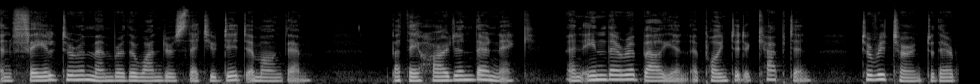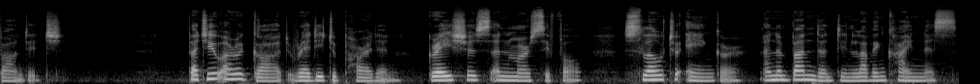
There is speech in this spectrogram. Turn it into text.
and failed to remember the wonders that you did among them. But they hardened their neck and in their rebellion appointed a captain to return to their bondage. But you are a God ready to pardon, gracious and merciful, slow to anger, and abundant in loving kindness,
